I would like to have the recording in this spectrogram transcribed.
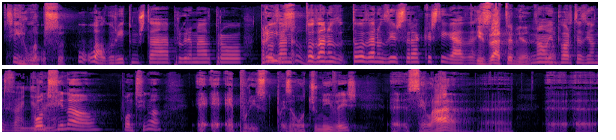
Sim, o, o, o, algoritmo está programado para o. Para todo isso. Ano, todo, ano, todo ano dias será castigada. Exatamente. Não pronto. importa de onde venha. Ponto é? final. Ponto final. É, é, é, por isso, depois a outros níveis, eh, sei lá, eh, eh,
